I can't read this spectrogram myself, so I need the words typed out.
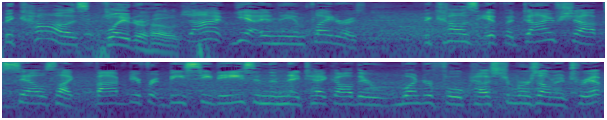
Because Inflator hose. dive, yeah, in the inflator hose. Because if a dive shop sells like five different BCDs and then they take all their wonderful customers on a trip,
